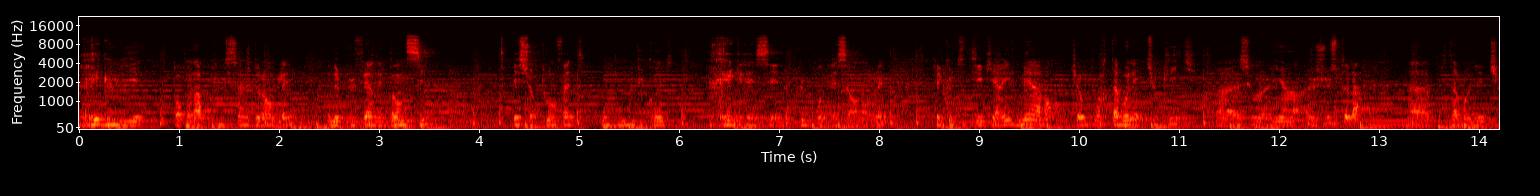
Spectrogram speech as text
régulier dans ton apprentissage de l'anglais et ne plus faire des dents et surtout en fait au bout du compte régresser, ne plus progresser en anglais. Quelques petites clés qui arrivent, mais avant tu vas pouvoir t'abonner, tu cliques euh, sur le lien juste là euh, pour t'abonner, tu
